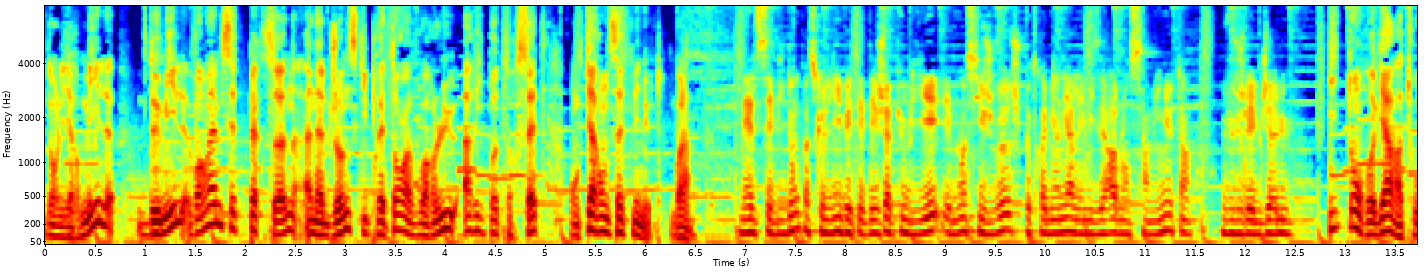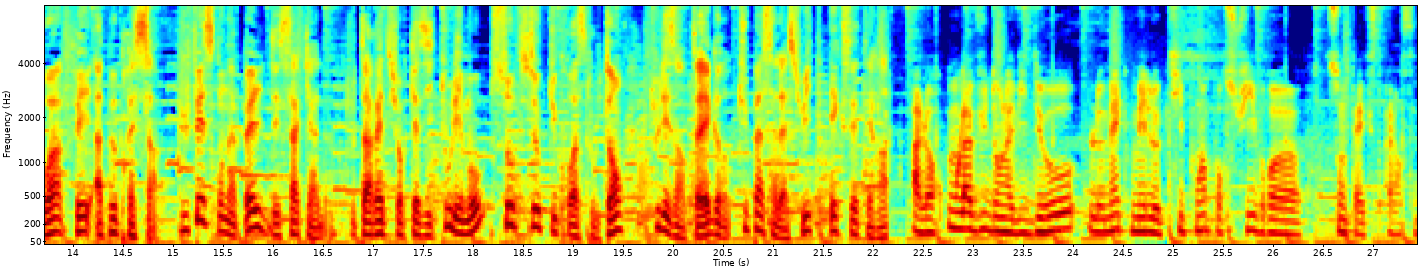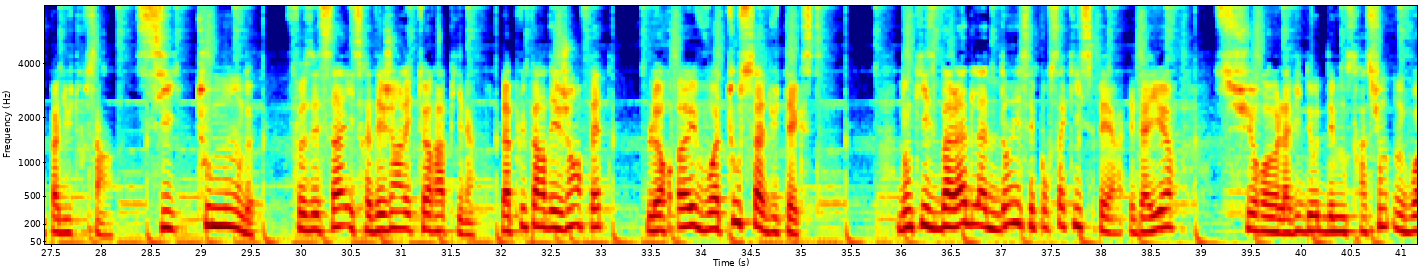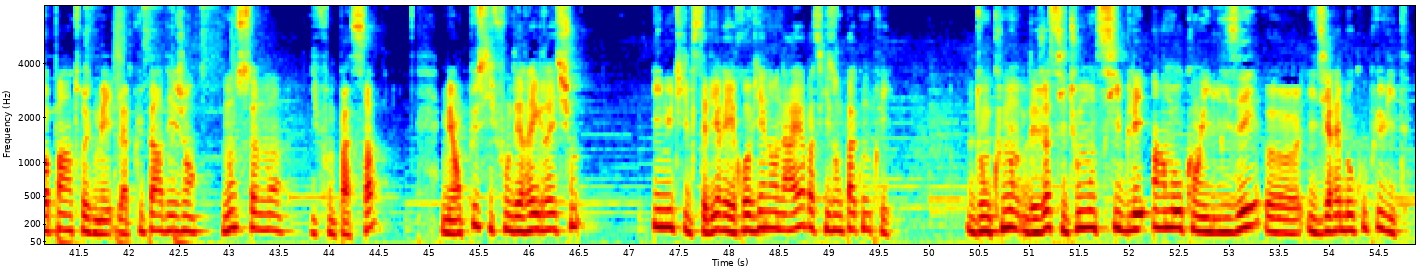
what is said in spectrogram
d'en lire 1000, 2000, voire même cette personne, Anna Jones, qui prétend avoir lu Harry Potter 7 en 47 minutes. Voilà. Mais elle, c'est bidon parce que le livre était déjà publié et moi, si je veux, je peux très bien lire Les Misérables en 5 minutes, hein, vu que je l'ai déjà lu. Si ton regard à toi fait à peu près ça. Tu fais ce qu'on appelle des saccades. Tu t'arrêtes sur quasi tous les mots, sauf ceux que tu croises tout le temps, tu les intègres, tu passes à la suite, etc. Alors, on l'a vu dans la vidéo, le mec met le petit point pour suivre euh, son texte. Alors, c'est pas du tout ça. hein. Si tout le monde faisait ça, il serait déjà un lecteur rapide. La plupart des gens, en fait, leur œil voit tout ça du texte. Donc, ils se baladent là-dedans et c'est pour ça qu'ils se perdent. Et d'ailleurs, sur euh, la vidéo de démonstration, on voit pas un truc, mais la plupart des gens, non seulement ils font pas ça, mais en plus ils font des régressions inutiles, c'est-à-dire ils reviennent en arrière parce qu'ils n'ont pas compris. Donc non, déjà si tout le monde ciblait un mot quand il lisait, euh, ils iraient beaucoup plus vite.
